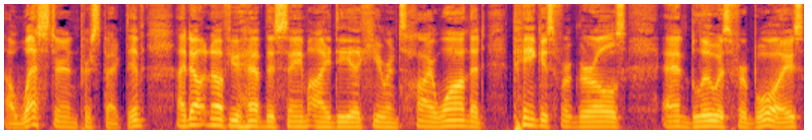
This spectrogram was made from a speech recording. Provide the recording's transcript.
a Western perspective. I don't know if you have the same idea here in Taiwan that pink is for girls and blue is for boys.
